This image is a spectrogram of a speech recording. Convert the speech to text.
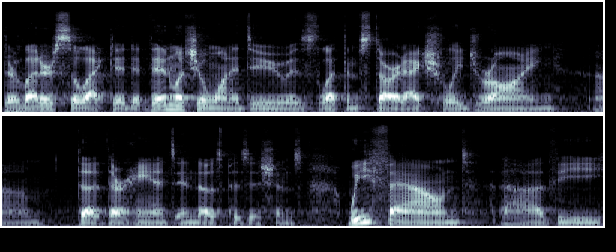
their letters selected, then what you'll want to do is let them start actually drawing um, the, their hands in those positions. We found uh, the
